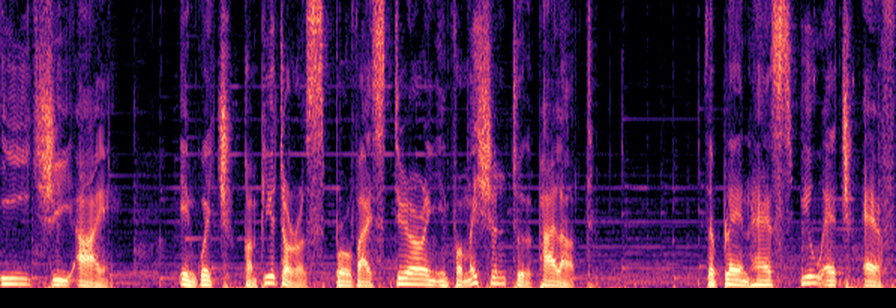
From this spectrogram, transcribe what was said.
EGI, in which computers provide steering information to the pilot. The plane has UHF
